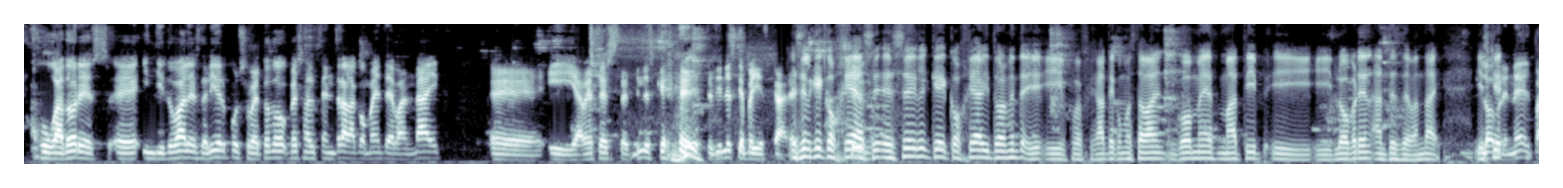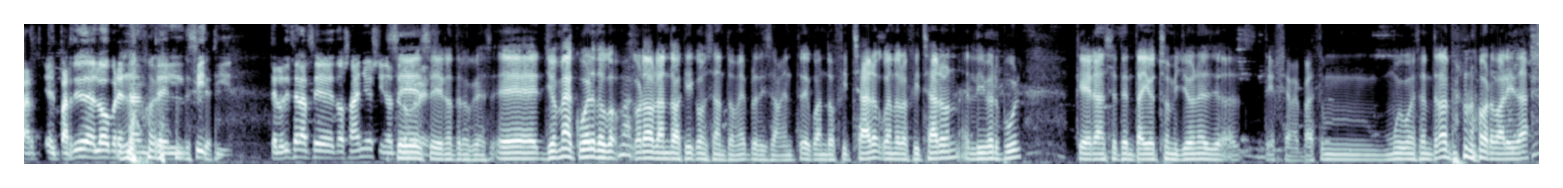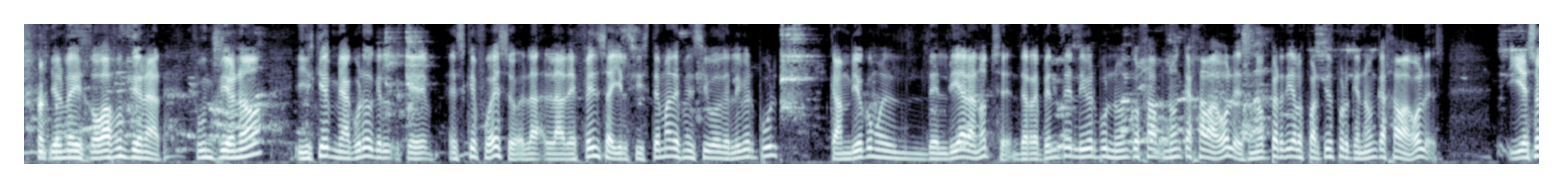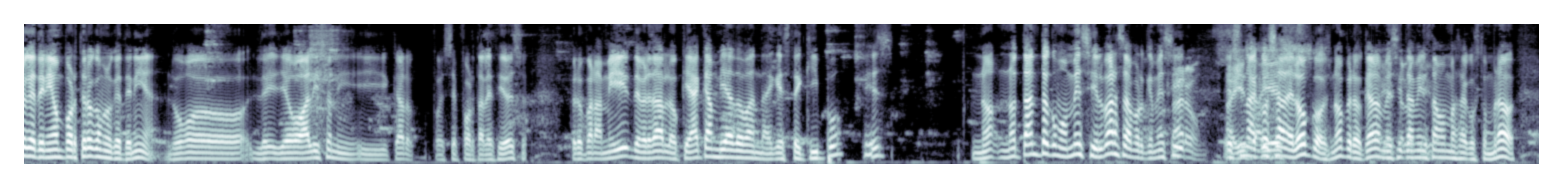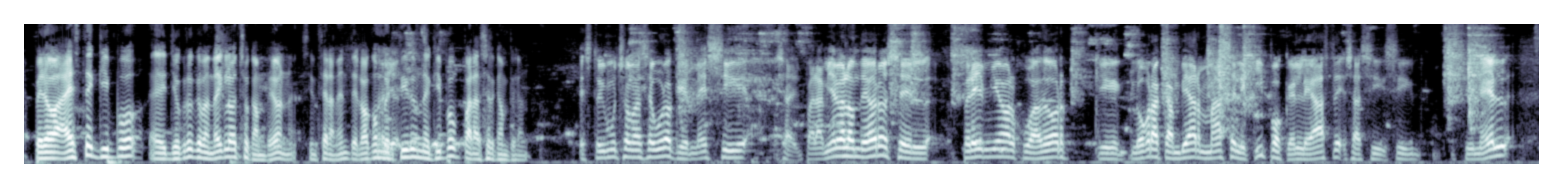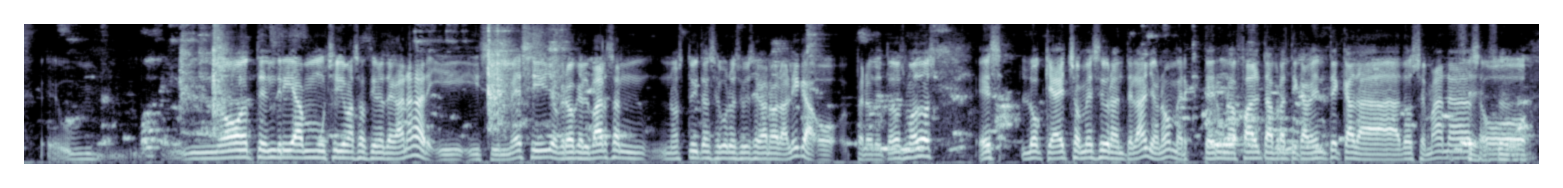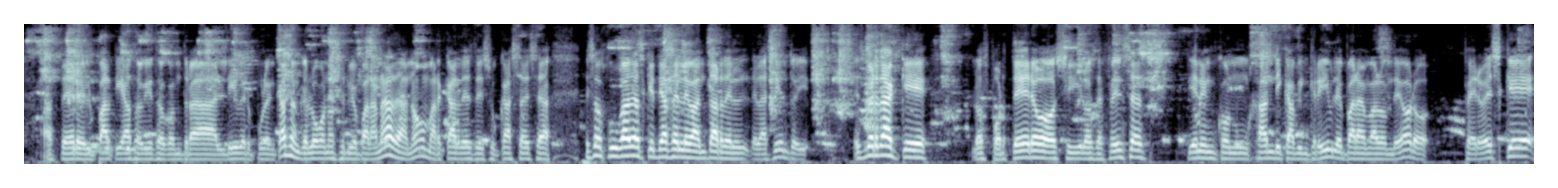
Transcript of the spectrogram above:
jugadores eh, individuales de Liverpool, sobre todo ves al central acompañante de Van Dijk, eh, y a veces te tienes que, te tienes que pellizcar. Es ¿eh? el que cogea, es el que cogea habitualmente. Y, pues fíjate cómo estaban Gómez, Matip y, Lobren antes de Van Dijk. Lobren, el, partido de Lobren ante el City. Te lo dicen hace dos años y no te lo crees. Sí, no te lo crees. yo me acuerdo, me acuerdo hablando aquí con Santomé precisamente de cuando ficharon, cuando lo ficharon el Liverpool que eran 78 millones. Yo dije, me parece un muy buen central, pero una barbaridad. Y él me dijo, va a funcionar. Funcionó. Y es que me acuerdo que, que es que fue eso, la, defensa y el sistema defensivo de Liverpool cambió como el del día a la noche. De repente el Liverpool no, no encajaba goles, no perdía los partidos porque no encajaba goles. Y eso que tenía un portero como el que tenía. Luego le llegó Allison y, claro, pues se fortaleció eso. Pero para mí, de verdad, lo que ha cambiado Banda que este equipo es no, no tanto como Messi y el Barça, porque Messi es una cosa de locos, ¿no? Pero claro, Messi también estamos más acostumbrados. Pero a este equipo, eh, yo creo que Van Dijk lo ha hecho campeón, eh, sinceramente. Lo ha convertido en un equipo para ser campeón. Estoy mucho más seguro que Messi. O sea, para mí, el balón de oro es el premio al jugador que logra cambiar más el equipo, que le hace. O sea, si, si sin él no tendría muchísimas opciones de ganar. Y, sin Messi, yo creo que el Barça no estoy tan seguro si hubiese ganado la liga. O, pero de todos modos, es lo que ha hecho Messi durante el año, ¿no? Meter una falta prácticamente cada dos semanas o hacer el partidazo que hizo contra el Liverpool en casa, aunque luego no sirvió para nada, ¿no? Marcar desde su casa esa, esas jugadas que te hacen levantar del, del asiento. Y es verdad que los porteros y los defensas tienen con un hándicap increíble para el balón de oro pero es que,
